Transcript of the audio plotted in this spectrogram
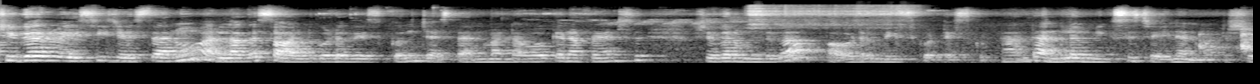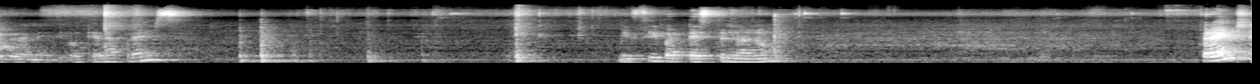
షుగర్ వేసి చేస్తాను అలాగే సాల్ట్ కూడా వేసుకొని చేస్తాను అనమాట ఓకేనా ఫ్రెండ్స్? షుగర్ ముందుగా పౌడర్ మిక్స్ కొట్టేసుకుంటాను అంటే అందులో మిక్స్ చేయను అనమాట షుగర్ అనేది. ఓకేనా ఫ్రెండ్స్? మిక్సీ పట్టేస్తున్నాను. ఫ్రెండ్స్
